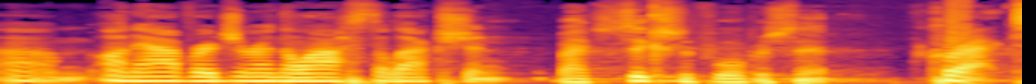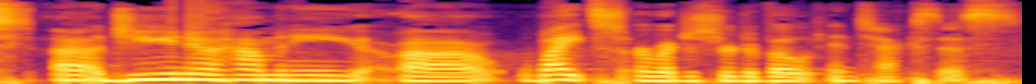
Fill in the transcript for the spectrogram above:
um, on average or in the last election? about 64%. Correct. Uh, do you know how many uh, whites are registered to vote in Texas?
